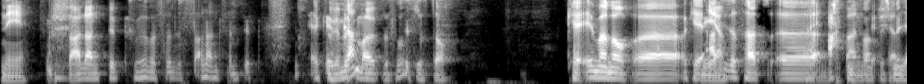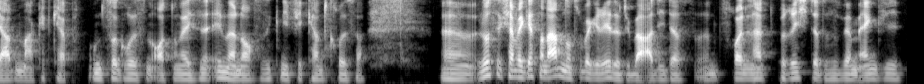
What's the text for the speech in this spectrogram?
Nee, Saarland BIP. Was ist das Saarland für ein BIP? Okay, das, wir müssen mal, das wusstest du doch. Okay, immer noch, äh, okay, Mehr. Adidas hat äh, 28 Milliarden Market Cap, um zur Größenordnung. Die sind immer noch signifikant größer. Äh, lustig, haben wir gestern Abend noch drüber geredet, über Adidas. Eine Freundin hat berichtet, also wir haben irgendwie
